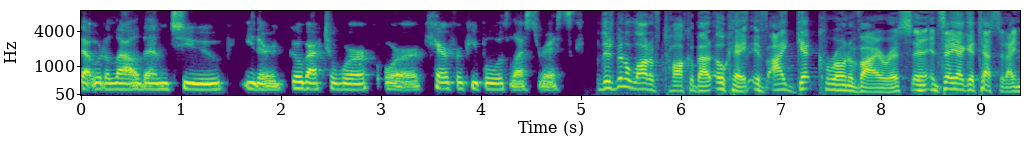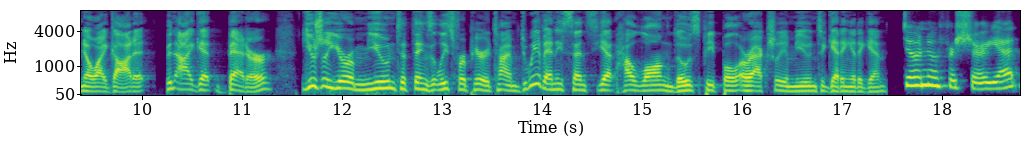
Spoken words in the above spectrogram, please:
that would allow them to either go back to work or care for people with less risk. There's been a lot of talk about okay, if I get coronavirus and, and say I get tested, I know I got it, then I get better. Usually you're immune to things at least for a period of time. Do we have any sense yet how long those people are actually immune to getting it again? Don't know for sure yet.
